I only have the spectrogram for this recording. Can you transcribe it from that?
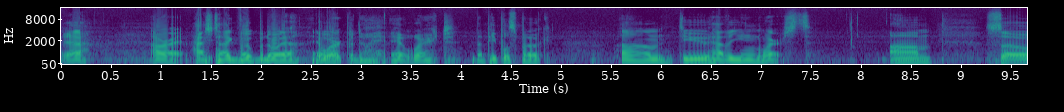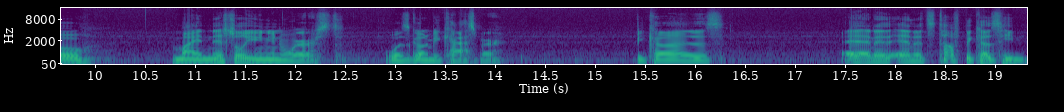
yeah. All right, Hashtag vote Bedoya. It worked. Bedoya, it worked. The people spoke. Um, do you have a Union worst? Um, so my initial Union worst was going to be Kacper because, and it, and it's tough because he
